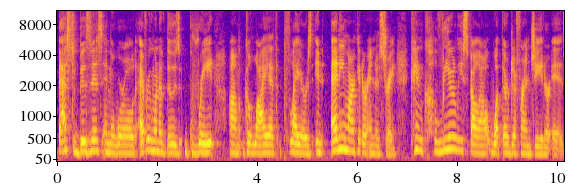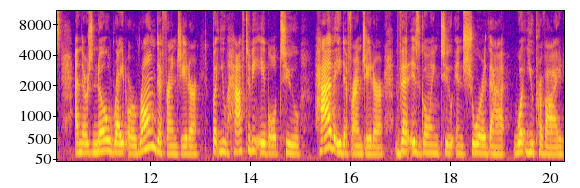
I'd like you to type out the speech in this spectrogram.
best business in the world, every one of those great um, Goliath players in any market or industry can clearly spell out what their differentiator is. And there's no right or wrong differentiator, but you have to be able to have a differentiator that is going to ensure that what you provide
